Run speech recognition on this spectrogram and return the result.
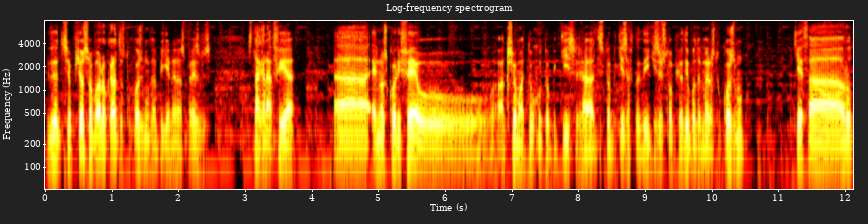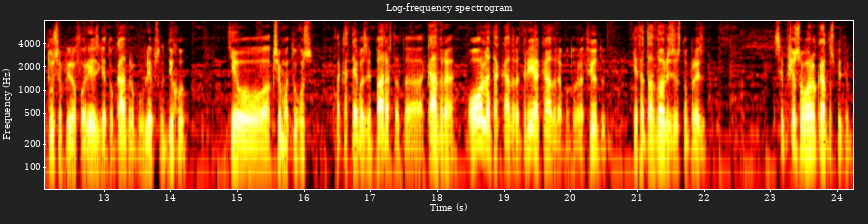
διότι σε πιο σοβαρό κράτος του κόσμου θα πήγαινε ένας πρέσβης στα γραφεία α, ενός κορυφαίου αξιωματούχου τοπικής, α, της τοπικής αυτοδιοίκησης στο οποιοδήποτε μέρος του κόσμου και θα ρωτούσε πληροφορίες για το κάδρο που βλέπει στον τοίχο και ο αξιωματούχος θα κατέβαζε πάρα αυτά τα κάδρα, όλα τα κάδρα, τρία κάδρα από το γραφείο του και θα τα δόριζε στο πρέσβη. Σε πιο σοβαρό κράτος πείτε μου.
